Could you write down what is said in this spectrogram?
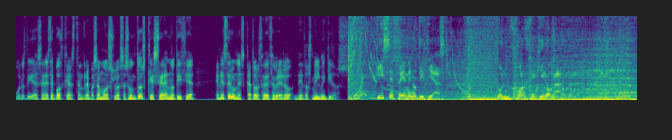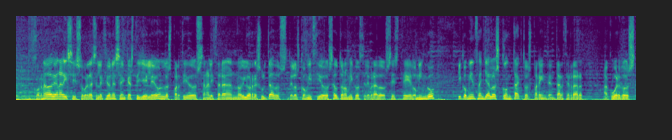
Buenos días, en este podcast repasamos los asuntos que serán noticia en este lunes 14 de febrero de 2022. XFM Noticias con Jorge Quiroga. Jornada de análisis sobre las elecciones en Castilla y León. Los partidos analizarán hoy los resultados de los comicios autonómicos celebrados este domingo y comienzan ya los contactos para intentar cerrar acuerdos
